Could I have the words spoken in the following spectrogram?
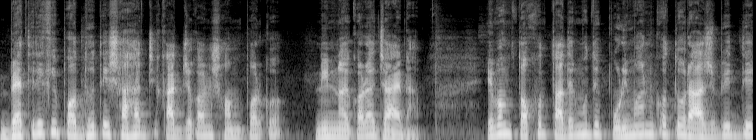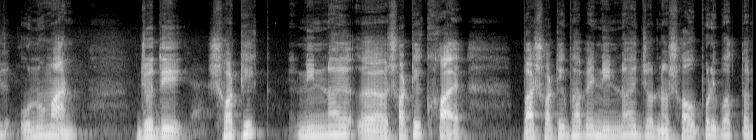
ব্যতিরেকী পদ্ধতির সাহায্যে কার্যকরণ সম্পর্ক নির্ণয় করা যায় না এবং তখন তাদের মধ্যে পরিমাণগত হ্রাসবৃদ্ধির অনুমান যদি সঠিক নির্ণয় সঠিক হয় বা সঠিকভাবে নির্ণয়ের জন্য স্বপরিবর্তন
